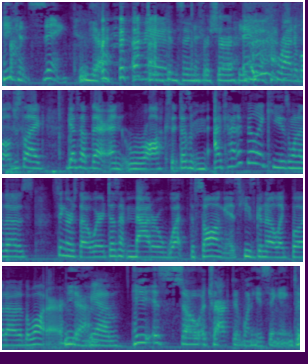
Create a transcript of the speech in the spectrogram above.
He uh-huh. can sing. Yeah, I mean- Dude can sing for sure. Incredible. Just like gets up there and rocks. It doesn't. I kind of feel like he is one of those singers though, where it doesn't matter what the song is, he's gonna like blow it out of the water. Yeah, Yeah. He is so attractive when he's singing too.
